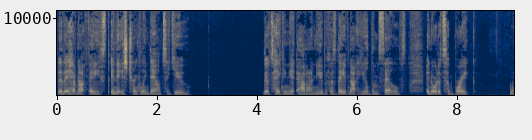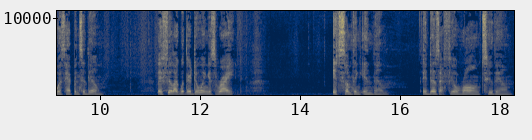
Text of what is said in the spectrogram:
that they have not faced, and it is trickling down to you. They're taking it out on you because they've not healed themselves in order to break what's happened to them. They feel like what they're doing is right. It's something in them. It doesn't feel wrong to them.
